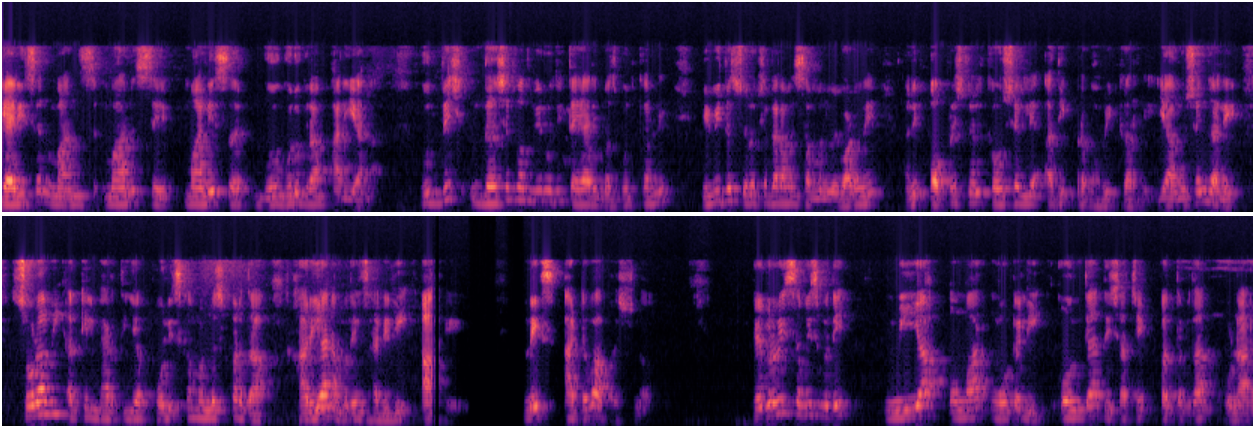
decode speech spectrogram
गॅरिसन मानस मानसे मानेसर गु- गुरुग्राम हरियाणा उद्देश दहशतवाद विरोधी तयारी मजबूत करणे विविध सुरक्षा दलामध्ये समन्वय वाढवणे आणि ऑपरेशनल कौशल्य अधिक प्रभावी करणे. या अनुषंगाने सोळावी अखिल भारतीय पोलीस कमांडो स्पर्धा हरियाणामध्ये झालेली आहे. नेक्स्ट आठवा प्रश्न. फेब्रुवारी सव्वीसमध्ये मिया ओमार मोटली कोणत्या देशाचे पंतप्रधान होणार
